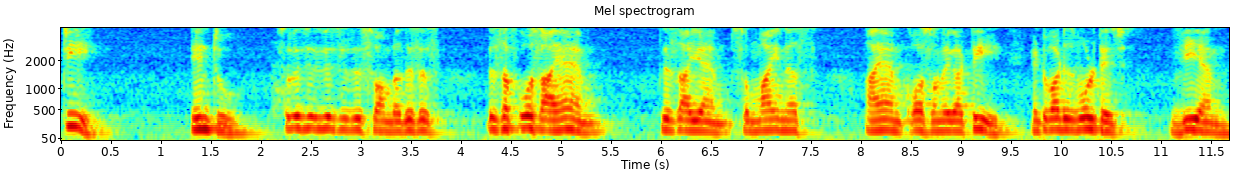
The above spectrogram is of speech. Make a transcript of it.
t into so which is which is this formula this is this of course I am this I am so minus I am cos omega t into what is voltage Vm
